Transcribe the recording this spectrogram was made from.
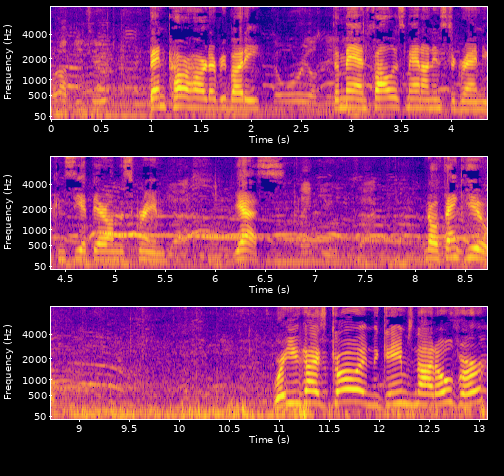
What up, YouTube? Ben Carhart, everybody. Go Orioles, baby. The man. Follow this man on Instagram. You can see it there on the screen. Yes. Yes. Thank you, Zack. No, thank you. Where you guys going? The game's not over.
